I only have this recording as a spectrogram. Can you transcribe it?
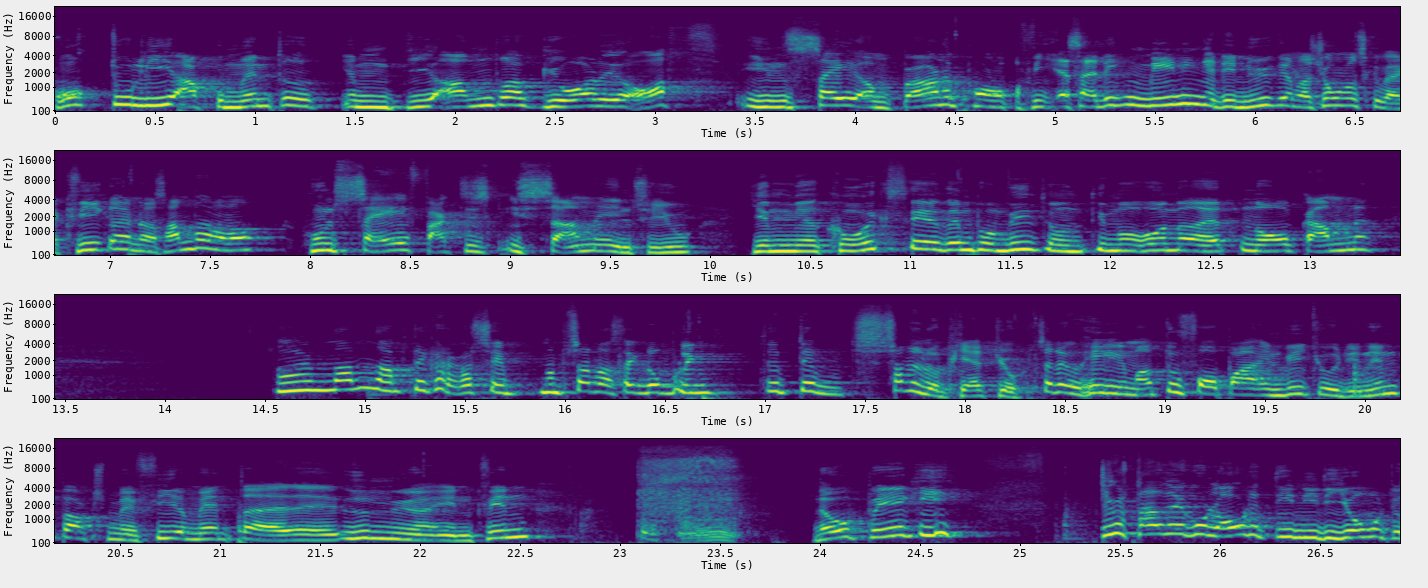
Brugte du lige argumentet, jamen de andre gjorde det også i en sag om børnepornografi? Altså er det ikke meningen, at de nye generationer skal være kvikkere end os andre eller hvad? Hun sagde faktisk i samme interview, jamen jeg kunne ikke se dem på videoen, de var under 18 år gamle. Nå, nå, nå, det kan jeg godt se. Nå, så er der slet ikke noget problem. Det, det, så er det noget pjat jo. Så er det jo helt meget. Du får bare en video i din inbox med fire mænd, der øh, ydmyger en kvinde. No biggie. Det er jo stadigvæk ulovligt, din idiot. Det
